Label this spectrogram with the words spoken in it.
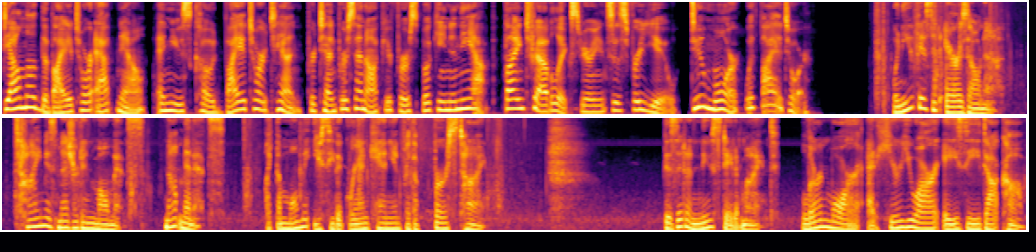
Download the Viator app now and use code Viator10 for 10% off your first booking in the app. Find travel experiences for you. Do more with Viator. When you visit Arizona, time is measured in moments, not minutes. Like the moment you see the Grand Canyon for the first time. Visit a new state of mind. Learn more at hereyouareaz.com.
